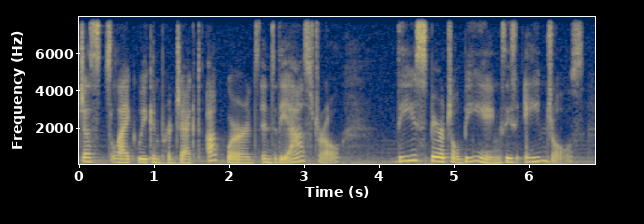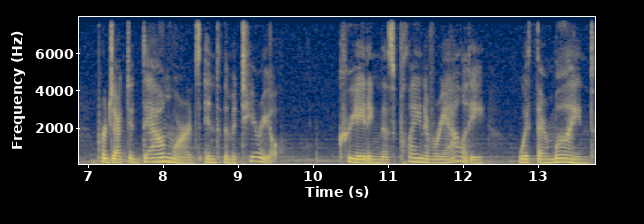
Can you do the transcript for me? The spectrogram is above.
Just like we can project upwards into the astral, these spiritual beings, these angels, projected downwards into the material, creating this plane of reality with their mind.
